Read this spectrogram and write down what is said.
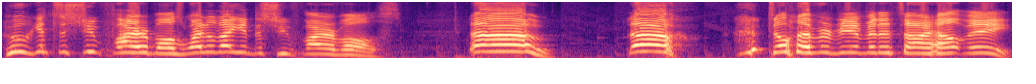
Who gets to shoot fireballs? Why don't I get to shoot fireballs? No! No! Don't ever be a Minotaur, help me!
